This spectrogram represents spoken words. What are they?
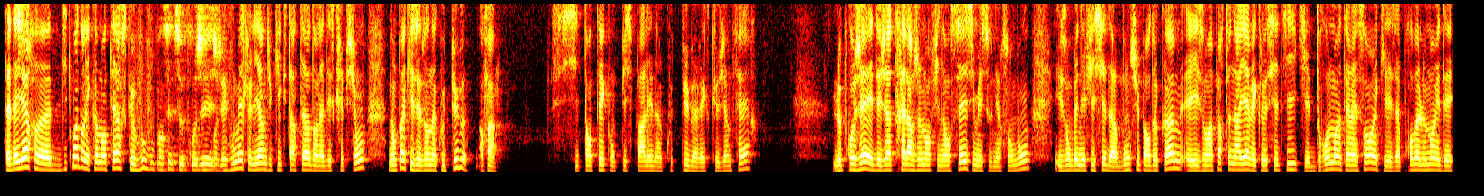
D'ailleurs, euh, dites-moi dans les commentaires ce que vous, vous pensez de ce projet. Je vais vous mettre le lien du Kickstarter dans la description. Non pas qu'ils aient besoin d'un coup de pub, enfin, si tant est qu'on puisse parler d'un coup de pub avec ce que je viens de faire. Le projet est déjà très largement financé, si mes souvenirs sont bons. Ils ont bénéficié d'un bon support de com et ils ont un partenariat avec le CETI qui est drôlement intéressant et qui les a probablement aidés.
